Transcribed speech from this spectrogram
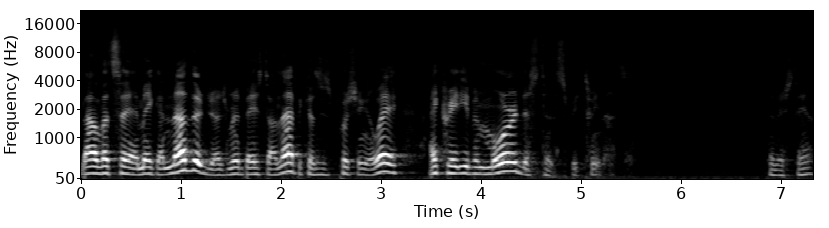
Now, let's say I make another judgment based on that because he's pushing away, I create even more distance between us. You understand?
